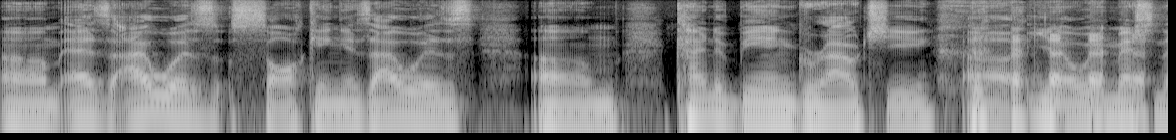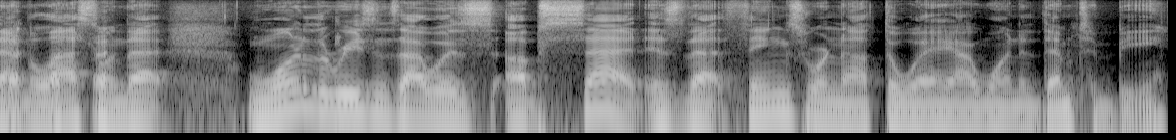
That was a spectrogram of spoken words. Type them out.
um, as I was sulking, as I was um, kind of being grouchy, uh, you know, we mentioned that in the last one, that one of the reasons I was upset is that things were not the way I wanted them to be.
